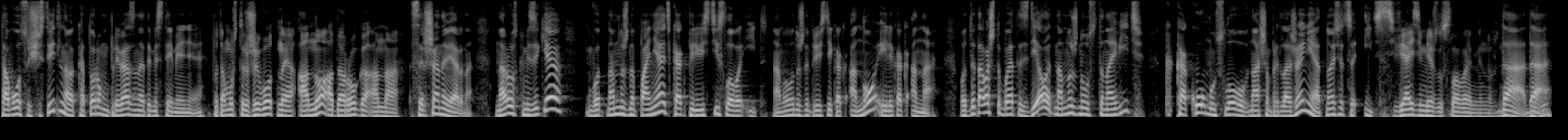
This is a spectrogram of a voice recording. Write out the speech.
того существительного, к которому привязано это местоимение. Потому что животное оно, а дорога она. Совершенно верно. На русском языке вот нам нужно понять, как перевести слово it. Нам его нужно перевести как оно или как она. Вот для того, чтобы это сделать, нам нужно установить, к какому слову в нашем предложении относится it. Связи между словами нужны. Да, да. Угу.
